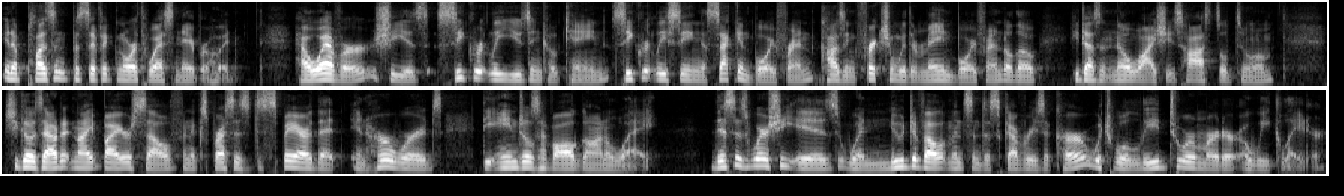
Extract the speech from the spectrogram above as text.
in a pleasant Pacific Northwest neighborhood. However, she is secretly using cocaine, secretly seeing a second boyfriend, causing friction with her main boyfriend, although he doesn't know why she's hostile to him. She goes out at night by herself and expresses despair that, in her words, the angels have all gone away. This is where she is when new developments and discoveries occur, which will lead to her murder a week later.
